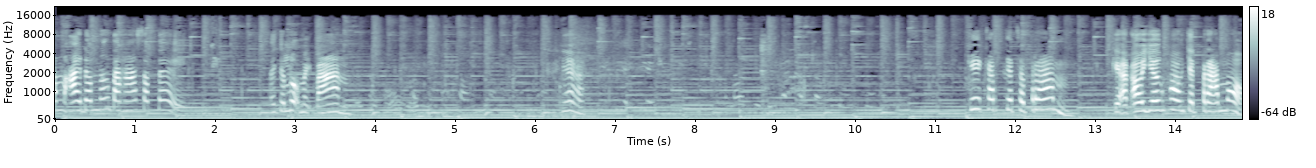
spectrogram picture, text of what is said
5 item ហ្នឹងតែ50ទេហើយក៏លក់មិនបានយ៉ាគេកាត់75គេអត់ឲ្យយើងផង75មក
